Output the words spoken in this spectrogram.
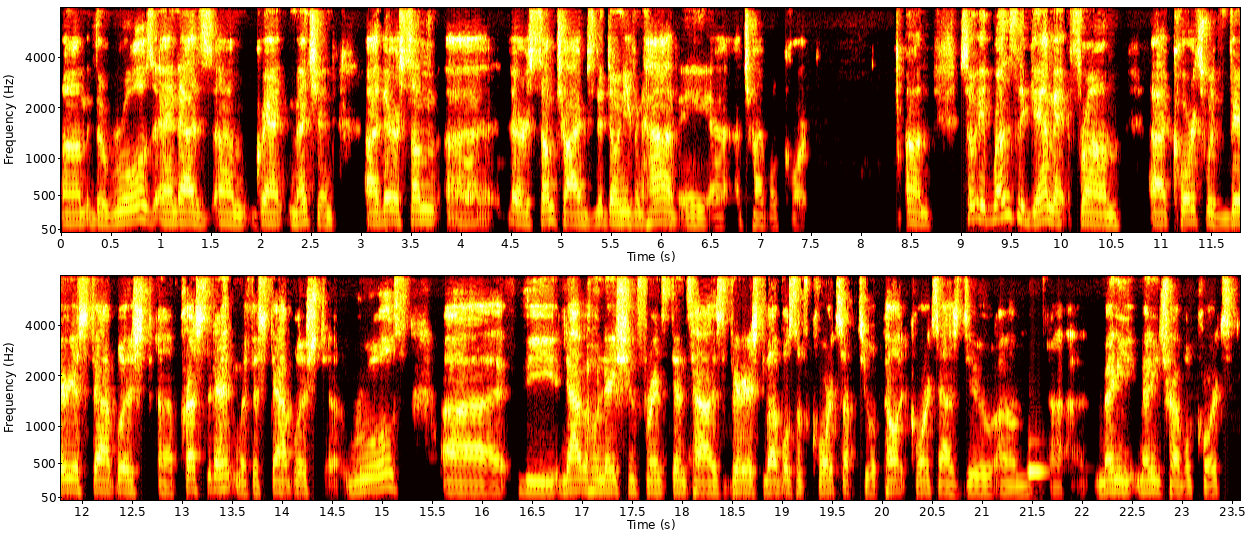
um, the rules, and as um, Grant mentioned, uh, there are some uh, there are some tribes that don't even have a, a tribal court. Um, so it runs the gamut from uh, courts with very established uh, precedent, with established uh, rules. Uh, the Navajo Nation, for instance, has various levels of courts up to appellate courts, as do um, uh, many many tribal courts.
